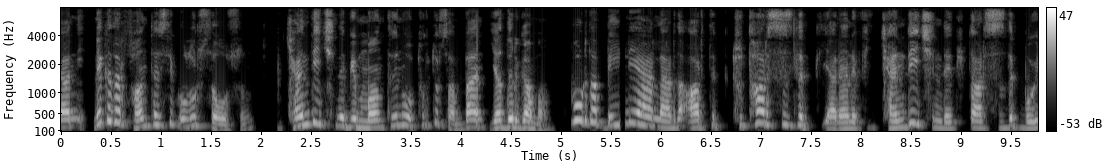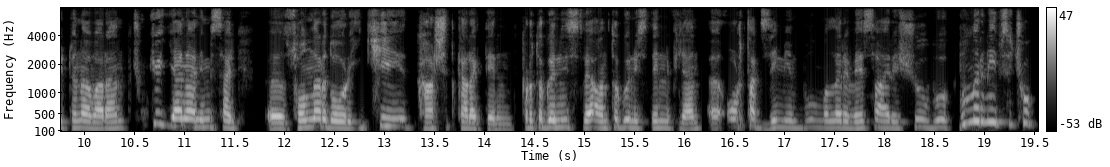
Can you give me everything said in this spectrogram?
Yani ne kadar fantastik olursa olsun kendi içinde bir mantığını oturtursam ben yadırgamam. Burada belli yerlerde artık tutarsızlık yani hani kendi içinde tutarsızlık boyutuna varan çünkü yani hani misal sonlara doğru iki karşıt karakterin protagonist ve antagonistlerin filan ortak zemin bulmaları vesaire şu bu bunların hepsi çok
